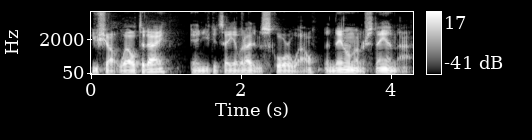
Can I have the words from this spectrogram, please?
"You shot well today." And you could say, "Yeah, but I didn't score well," and they don't understand that.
